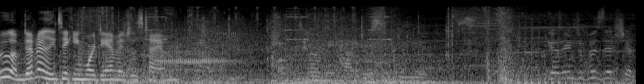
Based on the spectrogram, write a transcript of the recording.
Ooh, I'm definitely taking more damage this time. Tell me how you see it. Get into position.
